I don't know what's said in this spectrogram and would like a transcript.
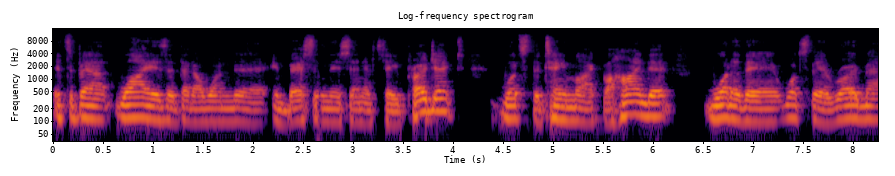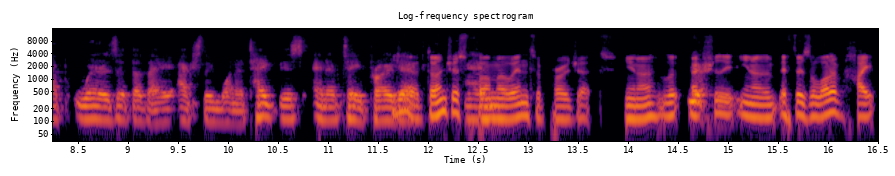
it's about why is it that i want to invest in this nft project? What's the team like behind it what are their what's their roadmap? Where is it that they actually want to take this nft project yeah don't just and, fomo into projects you know? Look yeah. actually you know if there's a lot of hype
